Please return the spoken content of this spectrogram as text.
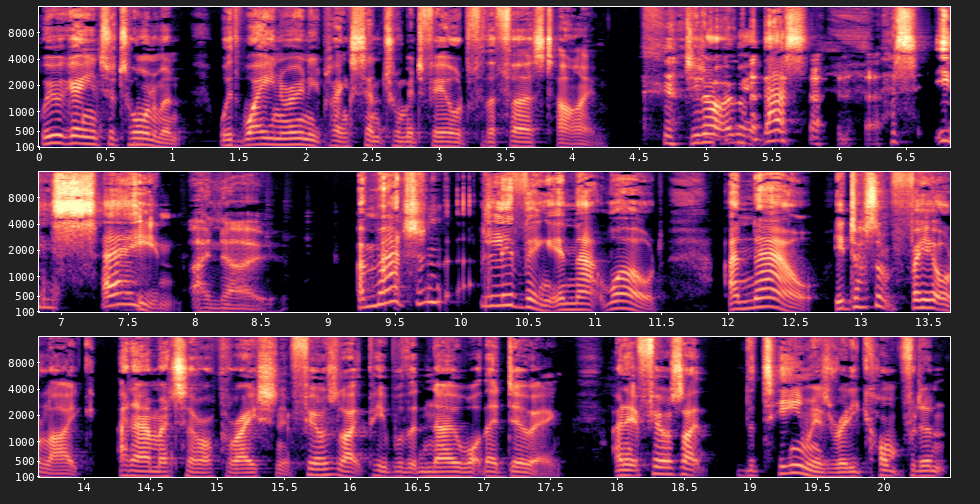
we were going into a tournament with Wayne Rooney playing central midfield for the first time. Do you know what I mean? That's that's insane. I know. Imagine living in that world. And now it doesn't feel like an amateur operation. It feels like people that know what they're doing. And it feels like the team is really confident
